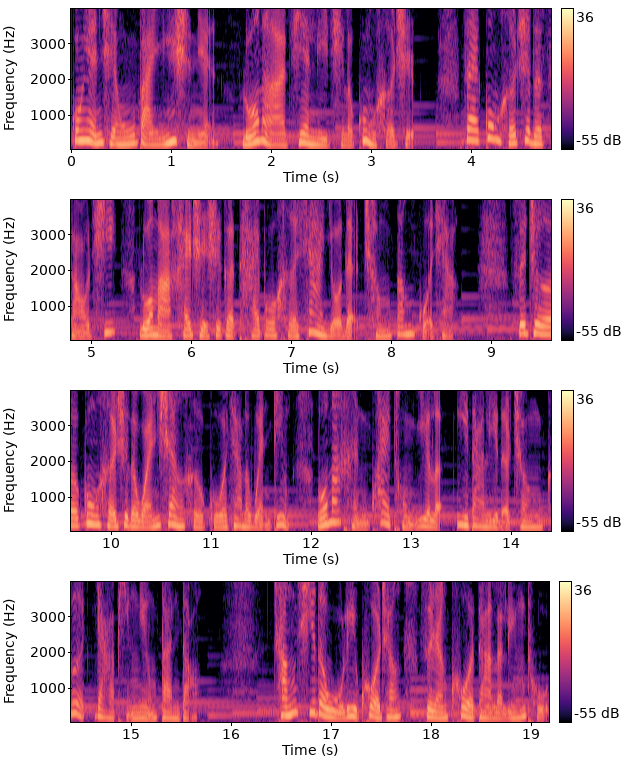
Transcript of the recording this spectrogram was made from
公元前五百一十年，罗马建立起了共和制。在共和制的早期，罗马还只是个台伯河下游的城邦国家。随着共和制的完善和国家的稳定，罗马很快统一了意大利的整个亚平宁半岛。长期的武力扩张虽然扩大了领土，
